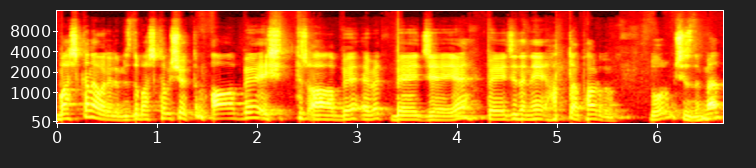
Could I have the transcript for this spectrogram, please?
Başka ne var elimizde? Başka bir şey yok değil mi? AB eşittir AB. Evet BC'ye. BC de ne? Hatta pardon. Doğru mu çizdim ben?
